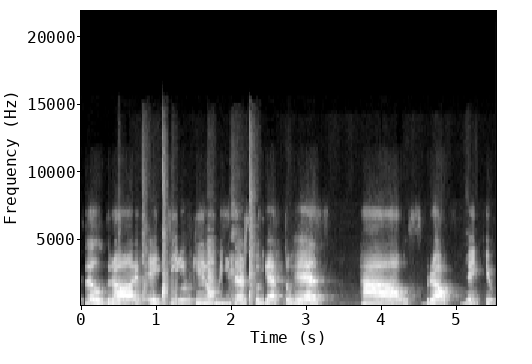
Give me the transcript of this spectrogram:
still drive 18 kilometers to get to his house. Bravo. Thank you.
